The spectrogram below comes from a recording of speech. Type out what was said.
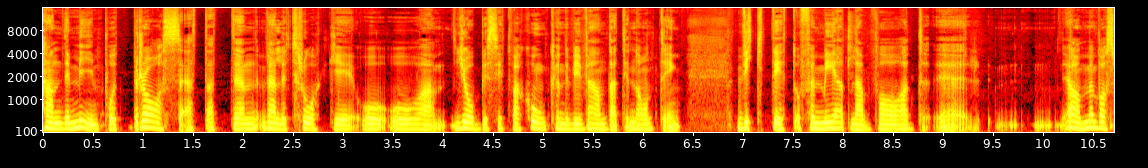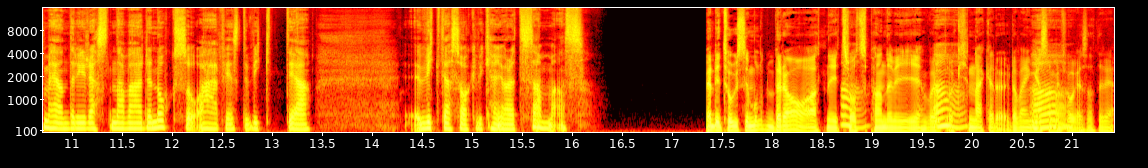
pandemin på ett bra sätt. Att en väldigt tråkig och, och um, jobbig situation kunde vi vända till någonting viktigt och förmedla vad, eh, ja, men vad som händer i resten av världen också. Och här finns det viktiga, viktiga saker vi kan göra tillsammans. Men det togs emot bra att ni trots Ja. pandemi var ute och knackade dörr. Det var ingen Ja. som ifrågasatte det.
